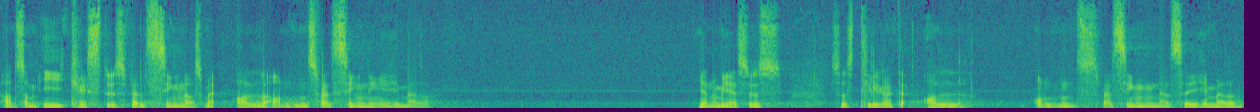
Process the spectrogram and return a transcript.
Han som i Kristus velsigner oss med alle andens velsigning i himmelen. Gjennom Jesus så er tilgang til all åndens velsignelse i himmelen.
